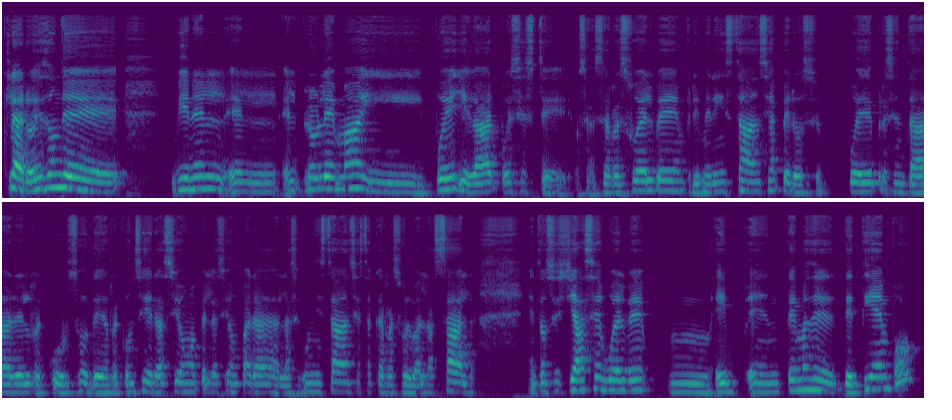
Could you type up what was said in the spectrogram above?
Claro, es donde viene el, el, problema y puede llegar, pues, este, o sea, se resuelve en primera instancia, pero se puede presentar el recurso de reconsideración o apelación para la segunda instancia hasta que resuelva la sala. Entonces ya se vuelve mm, en, temas de, tiempo,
